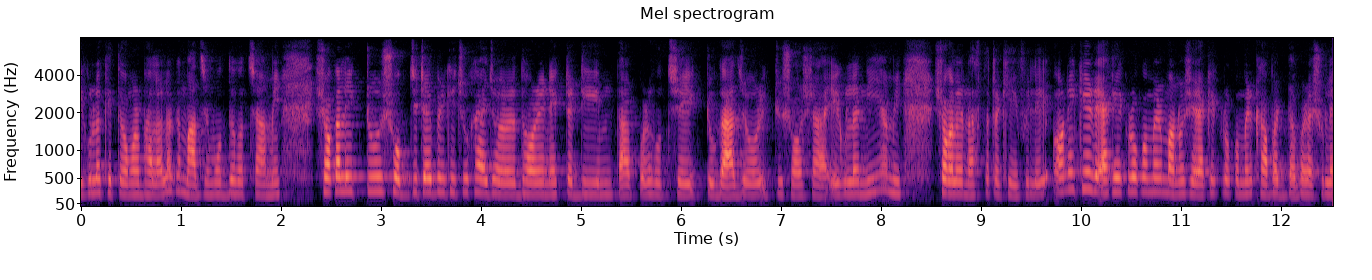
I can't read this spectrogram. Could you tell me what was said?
এগুলো খেতেও আমার ভালো লাগে। মাঝে মধ্যে হচ্ছে আমি সকালে একটু সবজি টাইপের কিছু খাই। ধরেন একটা ডিম, তারপরে হচ্ছে একটু গাজর, একটু শশা এগুলো নিয়ে আমি সকালে নাস্তাটা খেয়ে ফেলি। অনেকের এক এক রকমের মানুষের এক এক রকমের খাবার দাবার আসলে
